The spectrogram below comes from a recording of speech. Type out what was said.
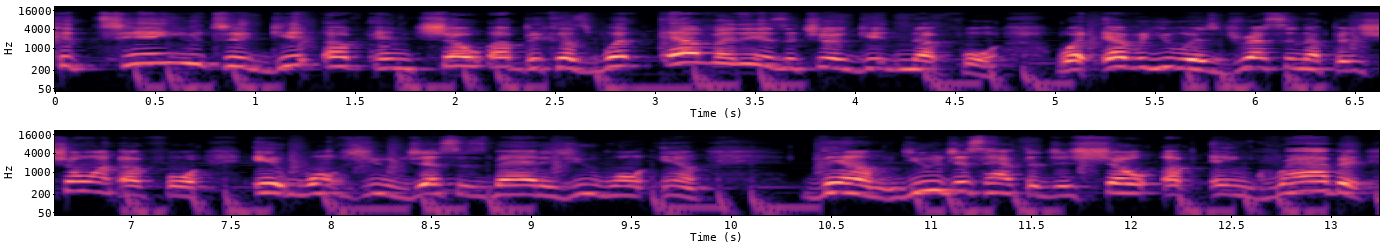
Continue to get up and show up because whatever it is that you're getting up for, whatever you is dressing up and showing up for, it wants you just as bad as you want him them. You just have to just show up and grab it.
